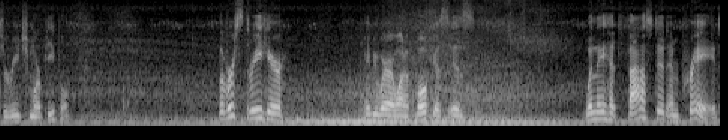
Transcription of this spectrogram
to reach more people. But verse 3 here, maybe where I want to focus, is when they had fasted and prayed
